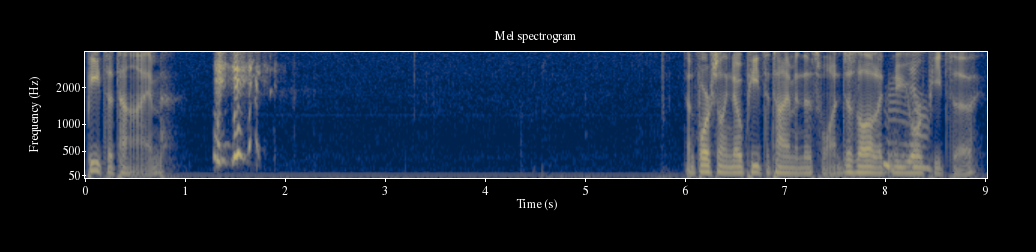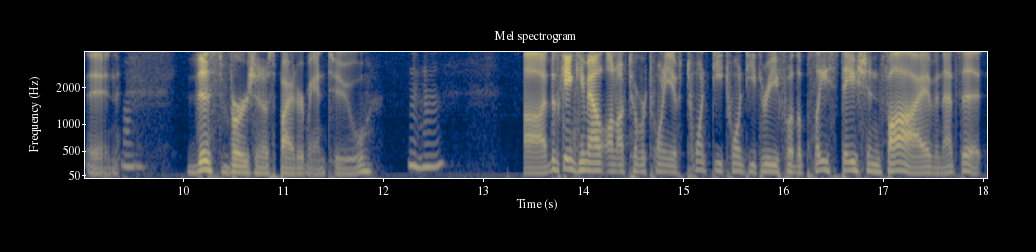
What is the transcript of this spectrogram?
Pizza Time. Unfortunately, no pizza time in this one. Just a lot of New York pizza in Mm. this version of Spider-Man 2. Mm-hmm. Uh, this game came out on October 20th, 2023 for the PlayStation 5, and that's it.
